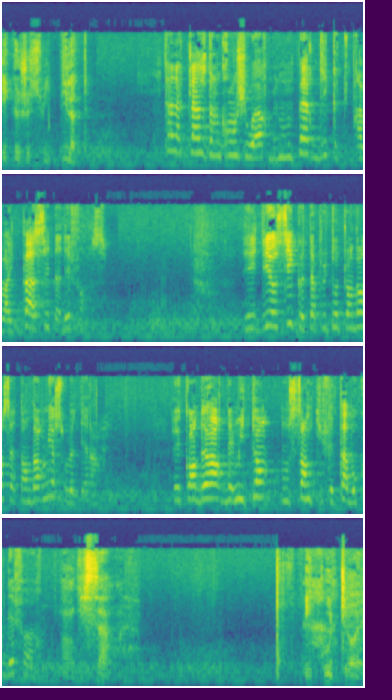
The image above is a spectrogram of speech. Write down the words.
et que je suis pilote. T'as la classe d'un grand joueur, mais mon père dit que tu travailles pas assez ta défense. Et il dit aussi que t'as plutôt tendance à t'endormir sur le terrain. Et qu'en dehors des mi-temps, on sent que tu fais pas beaucoup d'efforts. On dit ça. Écoute, Joey.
